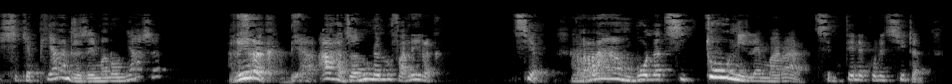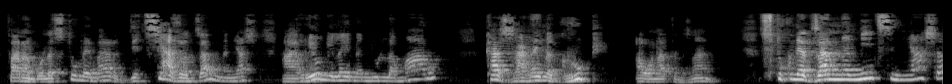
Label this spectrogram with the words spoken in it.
isika mpiandry izay manao ny asa, reraka, dia ajanony aloha fa reraka. Tsia, raha mbola tsy tony ilay marary, tsy miteny akory hoe sitrana, fa raha mbola tsy tony ilay marary, dia tsy azo ajanona ny asa. Ary eo no ilaina ny olona maro, ka zaraina gropy ao anatin'izany. Tsy tokony ajanona mihitsy ny asa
